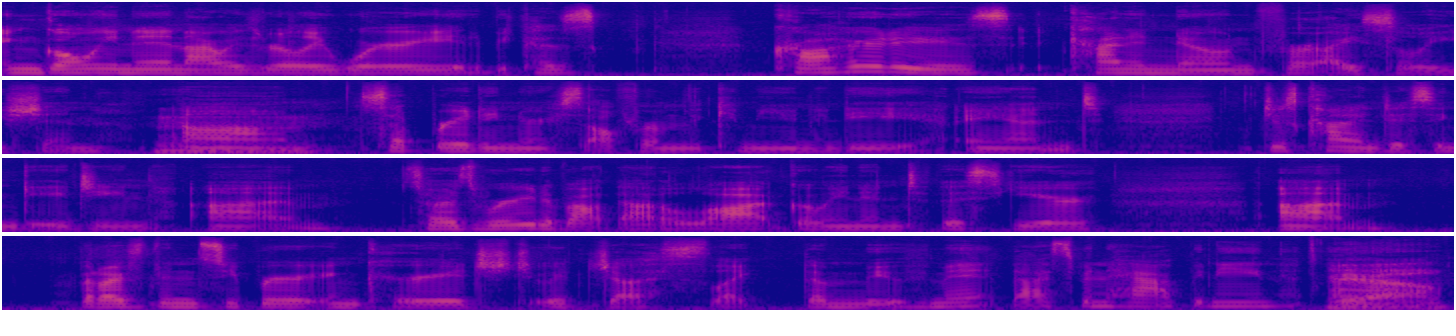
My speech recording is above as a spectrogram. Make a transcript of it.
and going in, I was really worried because Crawford is kind of known for isolation, um, separating yourself from the community and just kind of disengaging. Um, so I was worried about that a lot going into this year. Um, but I've been super encouraged with just like the movement that's been happening. Yeah. Um,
